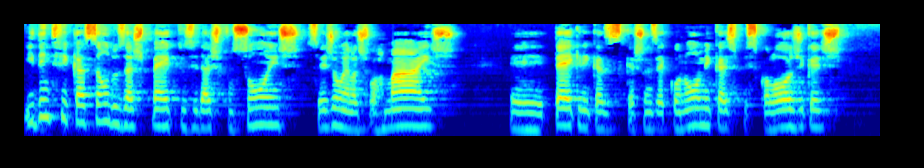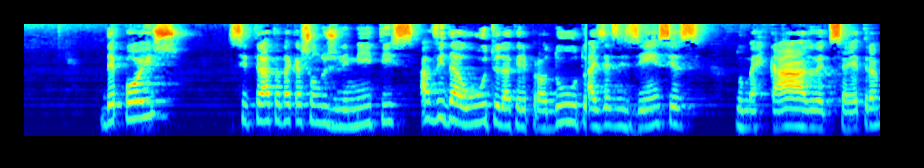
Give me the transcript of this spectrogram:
identificação dos aspectos e das funções, sejam elas formais, é, técnicas, questões econômicas, psicológicas. Depois, se trata da questão dos limites, a vida útil daquele produto, as exigências do mercado, etc.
